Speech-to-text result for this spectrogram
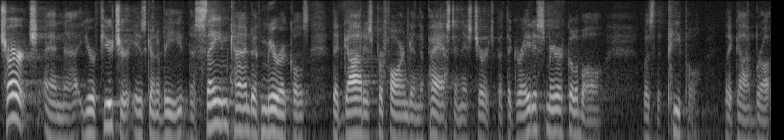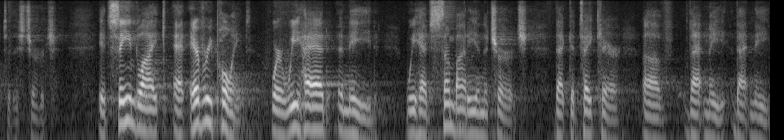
church, and uh, your future is going to be the same kind of miracles that God has performed in the past in this church. But the greatest miracle of all was the people that God brought to this church. It seemed like at every point where we had a need, we had somebody in the church that could take care of that, me, that need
